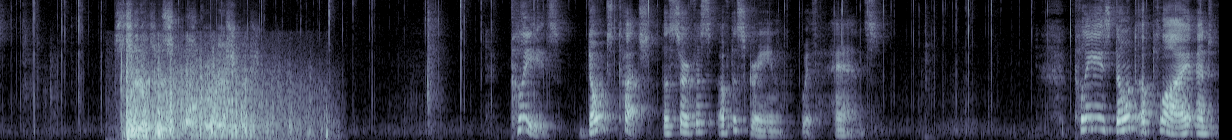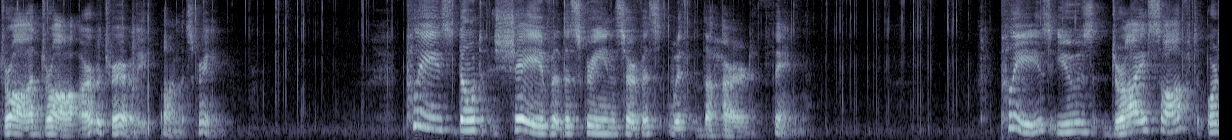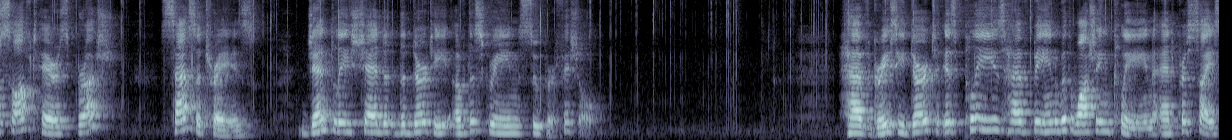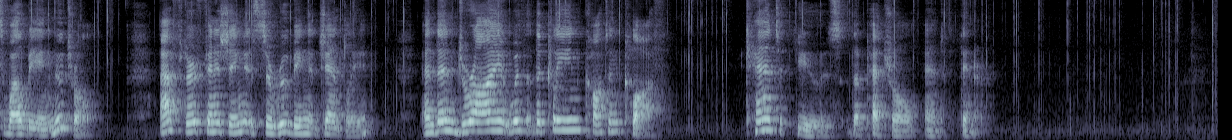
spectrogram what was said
Please Don't touch the surface of the screen with hands. Please don't apply and draw draw arbitrarily on the screen. Please don't shave the screen surface with the hard thing. Please use dry soft or soft hairs brush, Sass-A-Trays, gently shed the dirty of the screen superficial. Have greasy dirt is please have been with washing clean and precise while being neutral. After finishing cerubing gently, and then dry with the clean cotton cloth. Can't use the petrol and thinner.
